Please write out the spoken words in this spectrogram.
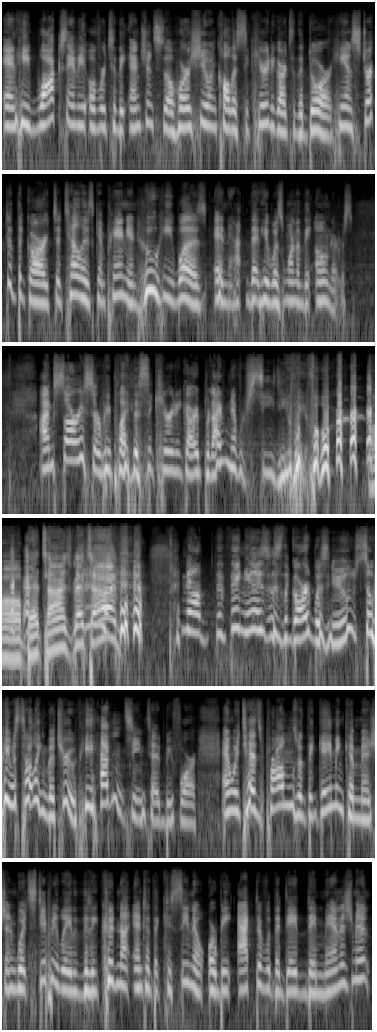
and he walked Sandy over to the entrance to the horseshoe and called a security guard to the door. He instructed the guard to tell his companion who he was and that he was one of the owners. I'm sorry, sir, replied the security guard, but I've never seen you before. Oh, bedtime's bedtime. now, the thing is, is the guard was new, so he was telling the truth. He hadn't seen Ted before. And with Ted's problems with the gaming commission, which stipulated that he could not enter the casino or be active with the day-to-day management,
